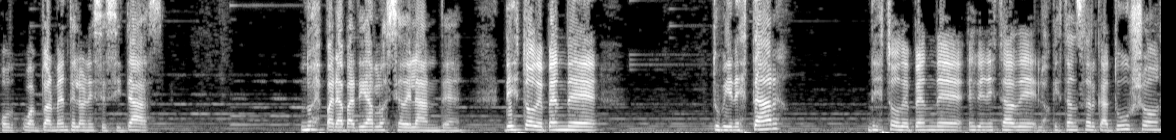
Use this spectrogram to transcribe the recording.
o, actualmente lo necesitas. No es para patearlo hacia adelante. De esto depende tu bienestar. De esto depende el bienestar de los que están cerca tuyos.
